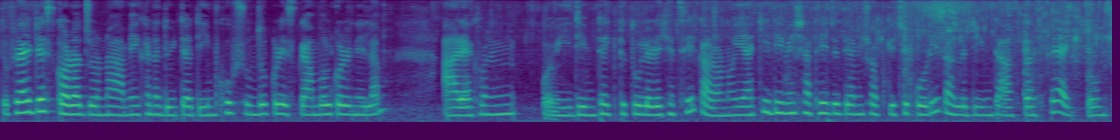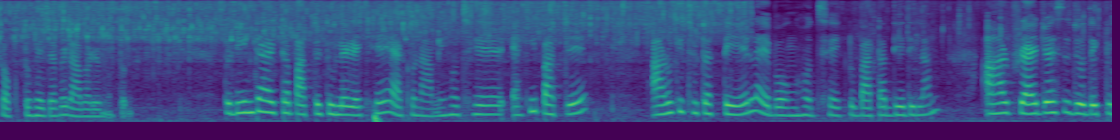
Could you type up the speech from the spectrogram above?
তো ফ্রাইড রাইস করার জন্য আমি এখানে দুইটা ডিম খুব সুন্দর করে স্ক্রাম্বল করে নিলাম। আর এখন ওই ডিমটা একটু তুলে রেখেছি, কারণ ওই একই ডিমের সাথেই যদি আমি সব কিছু করি, তাহলে ডিমটা আস্তে আস্তে একদম শক্ত হয়ে যাবে রাবারের মতন। তো ডিমটা একটা পাত্রে তুলে রেখে এখন আমি হচ্ছে একই পাত্রে আরও কিছুটা তেল এবং হচ্ছে একটু বাটার দিয়ে দিলাম। আর ফ্রাইড রাইসে যদি একটু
